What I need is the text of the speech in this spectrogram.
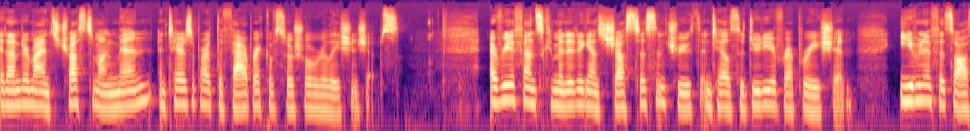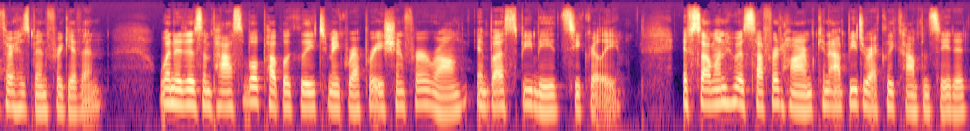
It undermines trust among men and tears apart the fabric of social relationships. Every offense committed against justice and truth entails the duty of reparation, even if its author has been forgiven. When it is impossible publicly to make reparation for a wrong, it must be made secretly. If someone who has suffered harm cannot be directly compensated,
